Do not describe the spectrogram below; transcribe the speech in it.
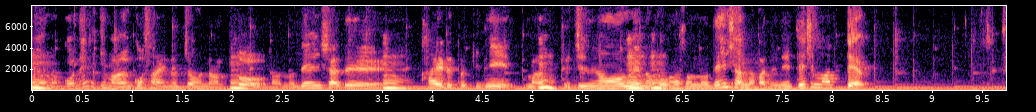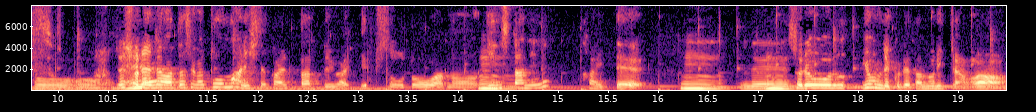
上の子ね今5歳の長男と、あの電車でうん。帰る時に、まあうちの上の子がその電車の中で寝てしまって、そう。でそれで私が遠回りして帰ったっていうエピソードをあの、うん。インスタにね書いてうん。で、うん。それを読んでくれたのりちゃんが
